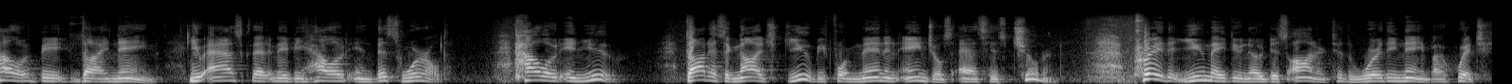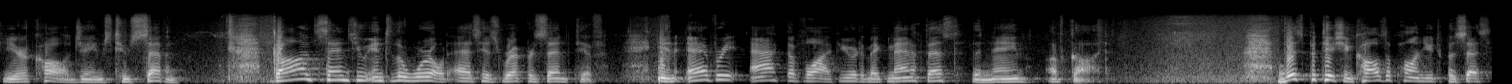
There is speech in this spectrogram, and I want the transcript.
Hallowed be thy name, you ask that it may be hallowed in this world, hallowed in you. God has acknowledged you before men and angels as his children. Pray that you may do no dishonor to the worthy name by which ye are called. James 2 7. God sends you into the world as his representative. In every act of life, you are to make manifest the name of God. This petition calls upon you to possess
